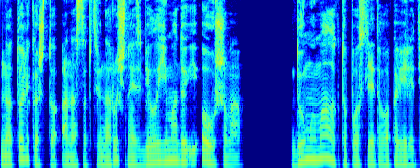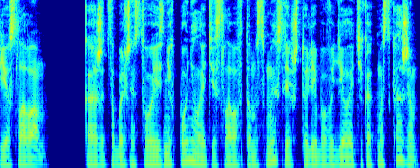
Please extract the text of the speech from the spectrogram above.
но только что она собственноручно избила Ямаду и Оушима. Думаю, мало кто после этого поверит ее словам. Кажется, большинство из них поняло эти слова в том смысле, что либо вы делаете, как мы скажем,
